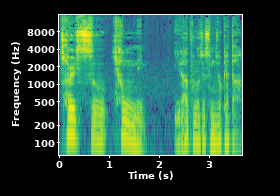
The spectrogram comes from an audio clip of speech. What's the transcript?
철수 형님이라 불러줬으면 좋겠다.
